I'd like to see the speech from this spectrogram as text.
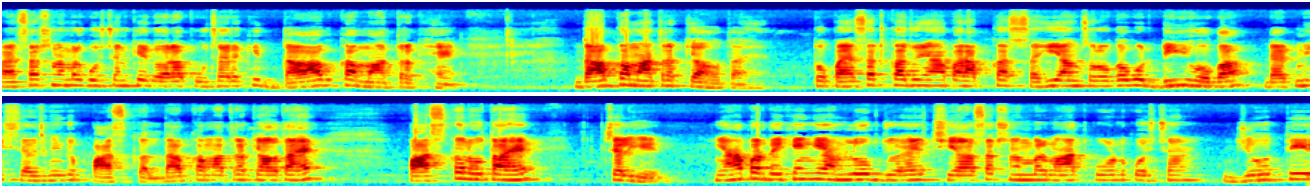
पैंसठ नंबर क्वेश्चन के द्वारा पूछा रहा कि दाब का मात्रक है। दाब का मात्रक क्या होता है? तो पैंसठ का जो यहाँ पर आपका सही आंसर होगा वो डी होगा। डेट मीन सेल्स पास्कल। दाब का मात्रक क्या होता है? पास्कल होता है। चलिए यहाँ पर देखेंगे हम लोग जो है छियासठ नंबर महत्वपूर्ण क्वेश्चन ज्योति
